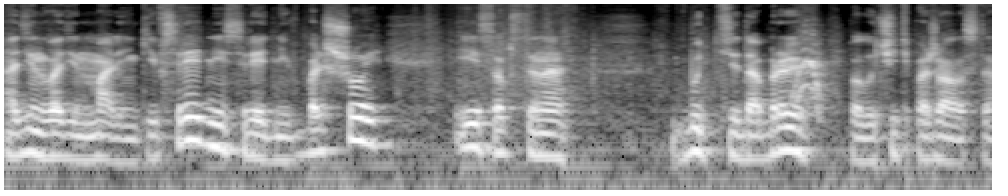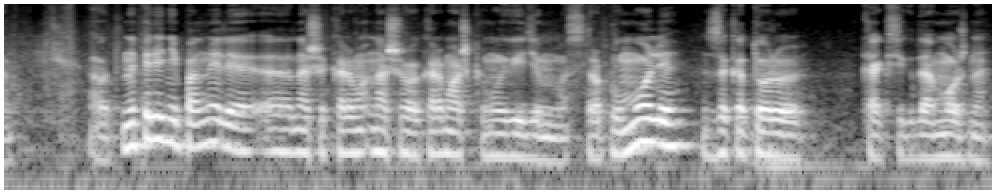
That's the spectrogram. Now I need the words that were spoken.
Один в один маленький в средний, средний в большой. И, собственно, будьте добры, получите, пожалуйста. Вот. На передней панели э, нашего кармашка мы видим стропу моли, за которую, как всегда, можно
